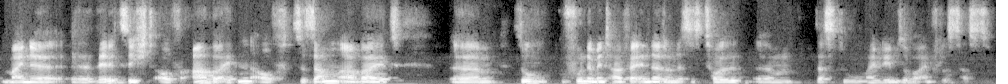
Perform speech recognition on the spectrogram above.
meine äh, Weltsicht auf Arbeiten, auf Zusammenarbeit ähm, so fundamental verändert und es ist toll, ähm, dass du mein Leben so beeinflusst hast.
